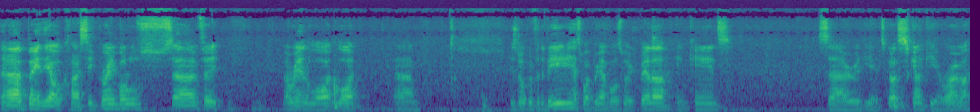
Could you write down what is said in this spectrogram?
Uh, being the old classic, green bottles um, for around the light, light um, is not good for the beer. That's why brown bottles work better in cans. So uh, yeah, it's got a skunky aroma.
